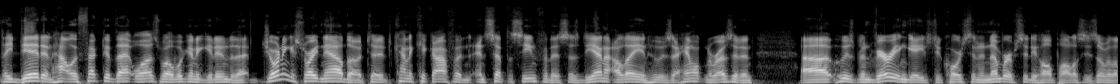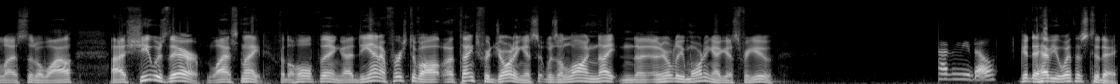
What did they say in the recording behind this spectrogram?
they did and how effective that was, well, we're going to get into that. Joining us right now, though, to kind of kick off and, and set the scene for this is Deanna Allain, who is a Hamilton resident. Uh, who has been very engaged, of course, in a number of City Hall policies over the last little while. Uh, she was there last night for the whole thing. Uh, Deanna, first of all, uh, thanks for joining us. It was a long night and uh, an early morning, I guess, for you. Having me, Bill. Good to have you with us today.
